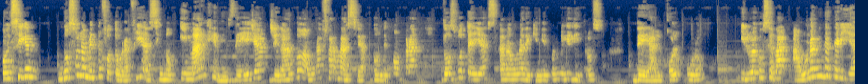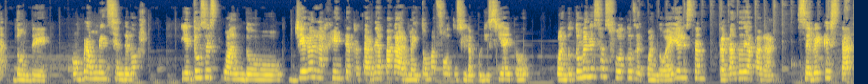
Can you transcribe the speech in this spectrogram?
consiguen no solamente fotografías, sino imágenes de ella llegando a una farmacia donde compra dos botellas, cada una de 500 mililitros de alcohol puro, y luego se va a una vinatería donde compra un encendedor y entonces cuando llega la gente a tratar de apagarla y toma fotos y la policía y todo, cuando toman esas fotos de cuando a ella le están tratando de apagar, se ve que está,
